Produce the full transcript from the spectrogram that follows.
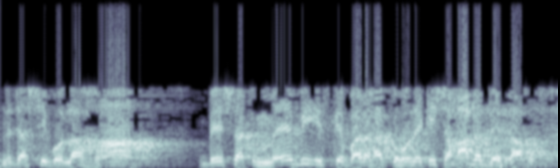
نجاشی بولا ہاں بے شک میں بھی اس کے بر حق ہونے کی شہادت دیتا ہوں۔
